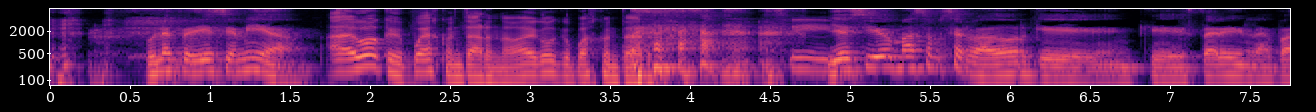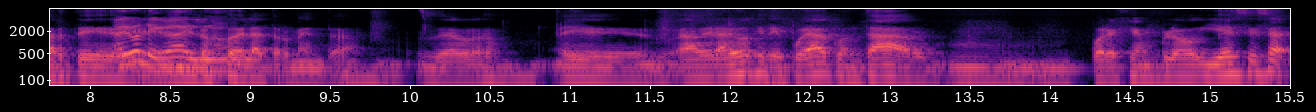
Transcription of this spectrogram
Una experiencia mía. Algo que puedas contar, ¿no? Algo que puedas contar. sí. Yo he sido más observador que, que estar en la parte algo legal, ojo de la tormenta. Eh, a ver, algo que te pueda contar. Mm, por ejemplo, y es esa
